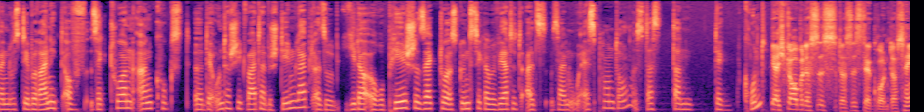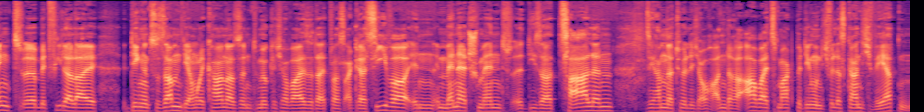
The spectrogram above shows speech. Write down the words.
wenn du es dir bereinigt auf Sektoren anguckst, äh, der Unterschied weiter bestehen bleibt? Also jeder europäische Sektor ist günstiger bewertet als sein US-Pendant. Ist das dann der Grund? Ja, ich glaube, das ist, das ist der Grund. Das hängt äh, mit vielerlei Dingen zusammen. Die Amerikaner sind möglicherweise da etwas aggressiver in, im Management äh, dieser Zahlen. Sie haben natürlich auch andere Arbeitsmarktbedingungen. Ich will das gar nicht werten.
